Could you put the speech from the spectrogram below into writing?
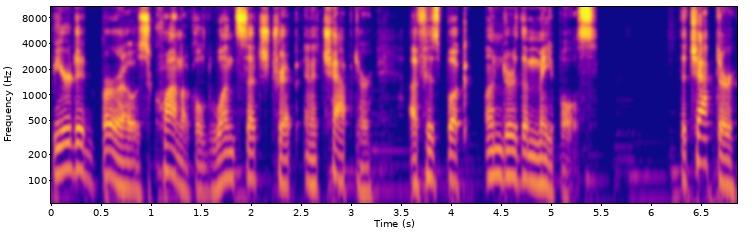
bearded Burroughs chronicled one such trip in a chapter of his book Under the Maples. The chapter,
